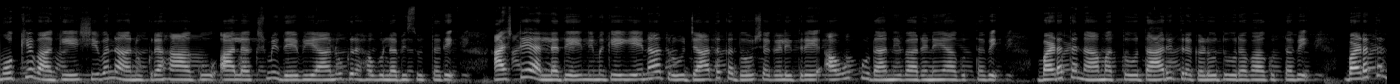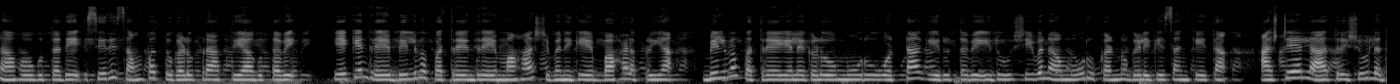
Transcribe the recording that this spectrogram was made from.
ಮುಖ್ಯವಾಗಿ ಶಿವನ ಅನುಗ್ರಹ ಹಾಗೂ ಆ ಲಕ್ಷ್ಮೀದೇವಿಯ ಅನುಗ್ರಹವು ಲಭಿಸುತ್ತದೆ. ಅಷ್ಟೇ ಅಲ್ಲದೆ ನಿಮಗೆ ಏನಾದರೂ ಜಾತಕ ದೋಷಗಳಿದ್ರೆ ಅವು ಕೂಡ ನಿವಾರಣೆಯಾಗುತ್ತವೆ. ಬಡತನ ಮತ್ತು ದಾರಿದ್ರ್ಯಗಳು ದೂರವಾಗುತ್ತವೆ. ಬಡತನ ಹೋಗುತ್ತದೆ, ಸಿರಿ ಸಂಪತ್ತುಗಳು ಪ್ರಾಪ್ತಿಯಾಗುತ್ತವೆ. ಏಕೆಂದರೆ ಬಿಲ್ವಪತ್ರೆ ಎಂದರೆ ಮಹಾಶಿವನಿಗೆ ಬಹಳ ಪ್ರಿಯ. ಬಿಲ್ವಪತ್ರೆಯ ಎಲೆಗಳು ಮೂರು ಒಟ್ಟಾಗಿ ಇರುತ್ತವೆ, ಇದು ಶಿವನ ಮೂರು ಕಣ್ಣುಗಳಿಗೆ ಸಂಕೇತ. ಅಷ್ಟೇ ಅಲ್ಲ, ತ್ರಿಶೂಲದ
